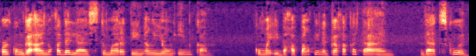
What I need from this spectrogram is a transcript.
or kung gaano kadalas tumarating ang iyong income. Kung may iba ka pang pinagkakakataan, that's good.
